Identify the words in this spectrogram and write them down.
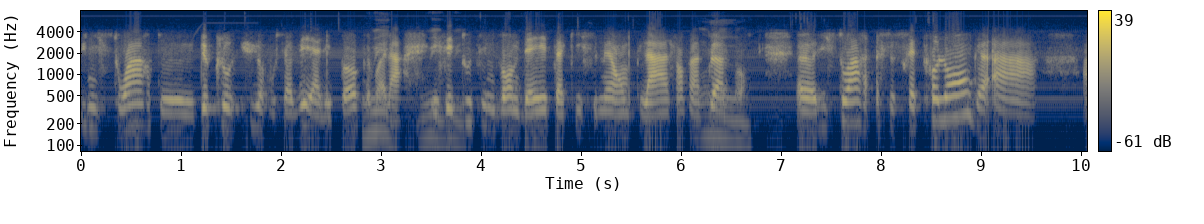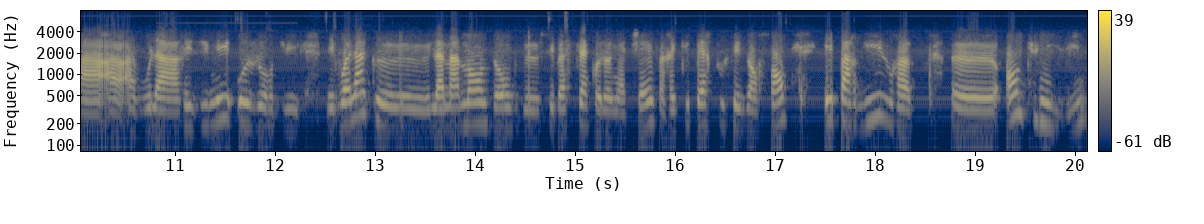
une histoire de, de, clôture, vous savez, à l'époque, voilà. et c'est toute une vendette qui se met en place, enfin, peu importe. L'histoire, ce serait trop longue à, à, vous la résumer aujourd'hui. Mais voilà que la maman donc de Sébastien Colonnachez récupère tous ses enfants et part vivre en Tunisie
